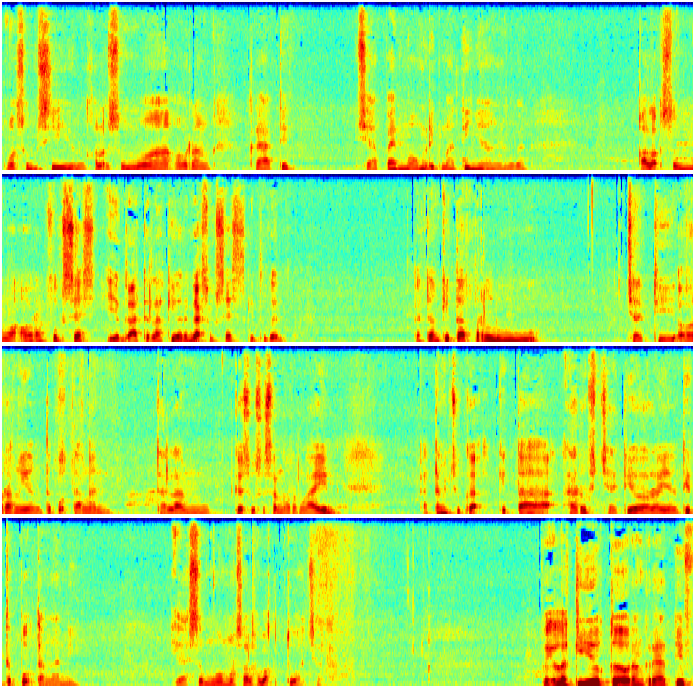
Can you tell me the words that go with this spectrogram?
konsumsi? Kalau semua orang kreatif siapa yang mau menikmatinya? Gitu kan kalau semua orang sukses ya nggak ada lagi orang nggak sukses gitu kan. Kadang kita perlu jadi orang yang tepuk tangan dalam kesuksesan orang lain kadang juga kita harus jadi orang yang ditepuk tangani. Ya semua masalah waktu aja lah. Baik lagi ya ke orang kreatif.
